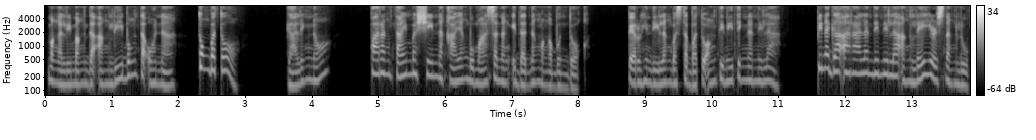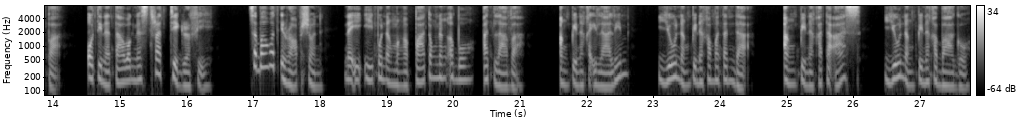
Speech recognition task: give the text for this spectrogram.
mga limang daang libong taon na tong bato. Galing no? Parang time machine na kayang bumasa ng edad ng mga bundok. Pero hindi lang basta bato ang tinitingnan nila pinag-aaralan din nila ang layers ng lupa o tinatawag na stratigraphy. Sa bawat eruption, naiipon ang mga patong ng abo at lava. Ang pinakailalim, yun ang pinakamatanda. Ang pinakataas, yun ang pinakabago.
